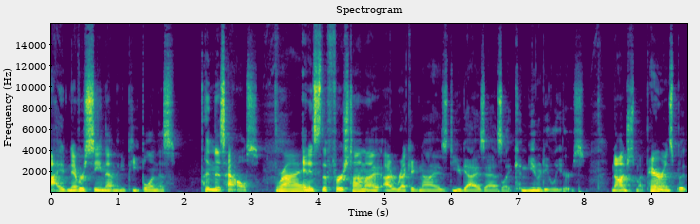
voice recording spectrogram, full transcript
I had never seen that many people in this in this house. right. And it's the first time I, I recognized you guys as like community leaders. Not just my parents, but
